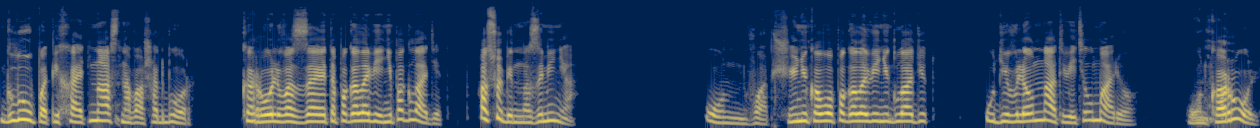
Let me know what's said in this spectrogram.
Глупо пихать нас на ваш отбор. Король вас за это по голове не погладит, особенно за меня. Он вообще никого по голове не гладит, удивленно ответил Марио. Он король.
